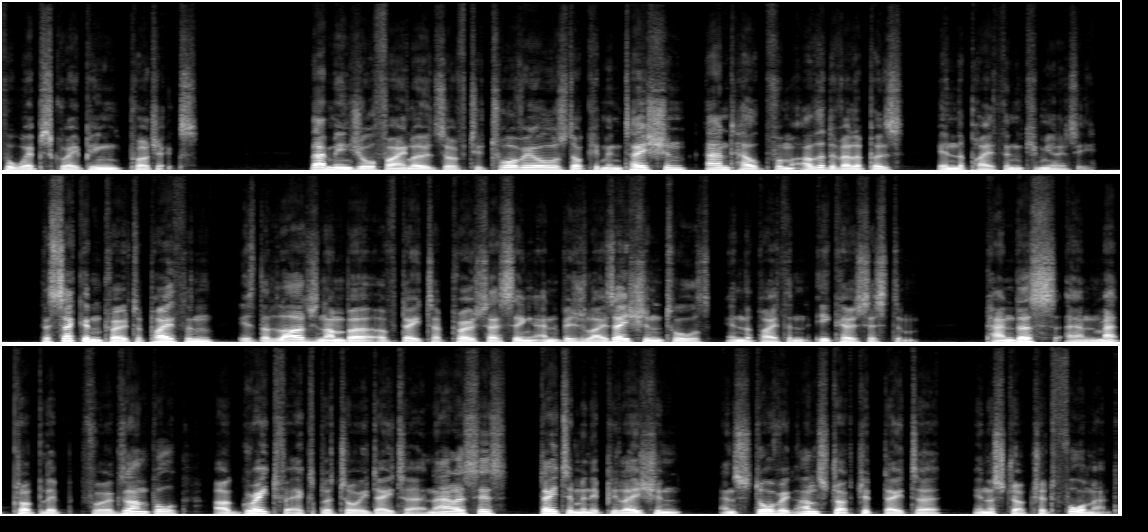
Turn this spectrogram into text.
for web scraping projects. That means you'll find loads of tutorials, documentation, and help from other developers in the Python community. The second pro to Python is the large number of data processing and visualization tools in the Python ecosystem. Pandas and Matplotlib, for example, are great for exploratory data analysis, data manipulation, and storing unstructured data in a structured format.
